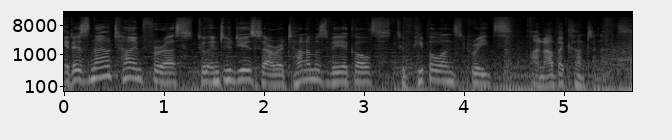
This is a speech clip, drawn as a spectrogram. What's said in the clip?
It is now time for us to introduce our autonomous vehicles to people on streets on other continents.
